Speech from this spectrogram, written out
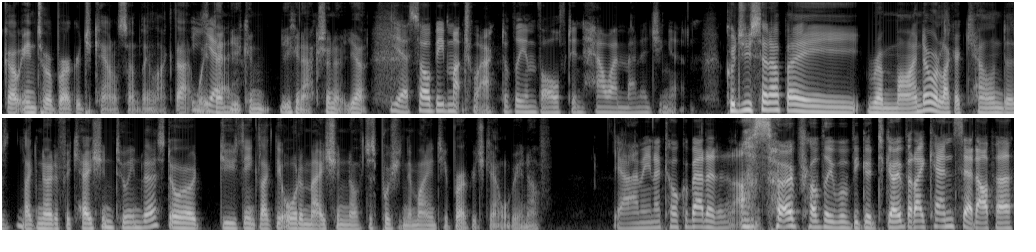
go into a brokerage account or something like that. Where Then you can you can action it. Yeah. Yeah, so I'll be much more actively involved in how I'm managing it. Could you set up a reminder or like a calendar like notification to invest, or do you think like the automation of just pushing the money into your brokerage account will be enough? Yeah, I mean, I talk about it enough, so I probably will be good to go. But I can set up a.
